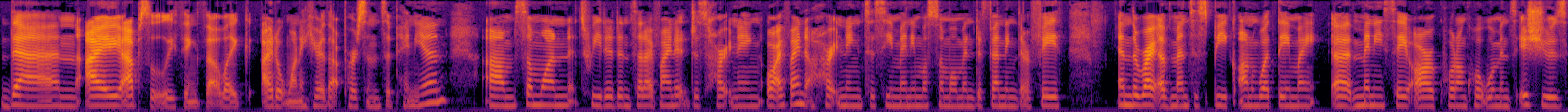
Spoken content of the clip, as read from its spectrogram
then I absolutely think that like I don't want to hear that person's opinion. Um, someone tweeted and said, "I find it disheartening, or I find it heartening to see many Muslim women defending their faith." And the right of men to speak on what they might uh, many say are quote unquote women's issues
